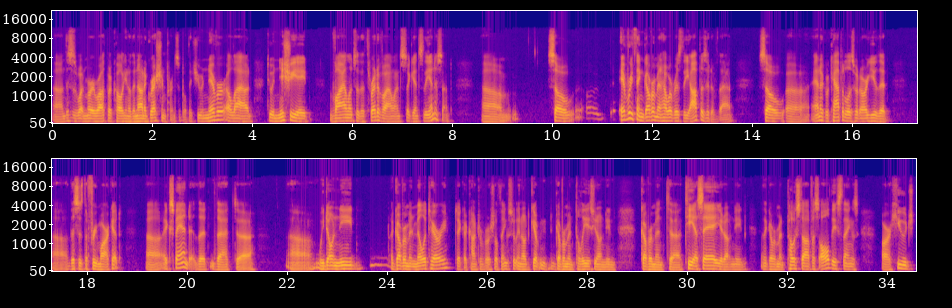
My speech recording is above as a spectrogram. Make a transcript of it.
uh, this is what Murray Rothbard called, you know, the non-aggression principle that you're never allowed to initiate violence or the threat of violence against the innocent. Um, so uh, everything government, however, is the opposite of that. So uh, anarcho-capitalists would argue that uh, this is the free market uh, expanded. That that uh, uh, we don't need a government military. Take a controversial thing. Certainly, not government police. You don't need government uh, TSA. You don't need the government post office. All these things are huge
